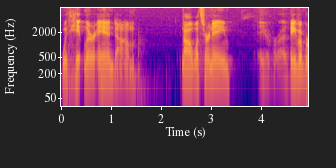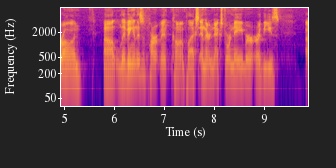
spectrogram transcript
with Hitler and um, uh, what's her name? Ava Braun. Ava Braun, uh, living in this apartment complex, and their next door neighbor are these uh,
